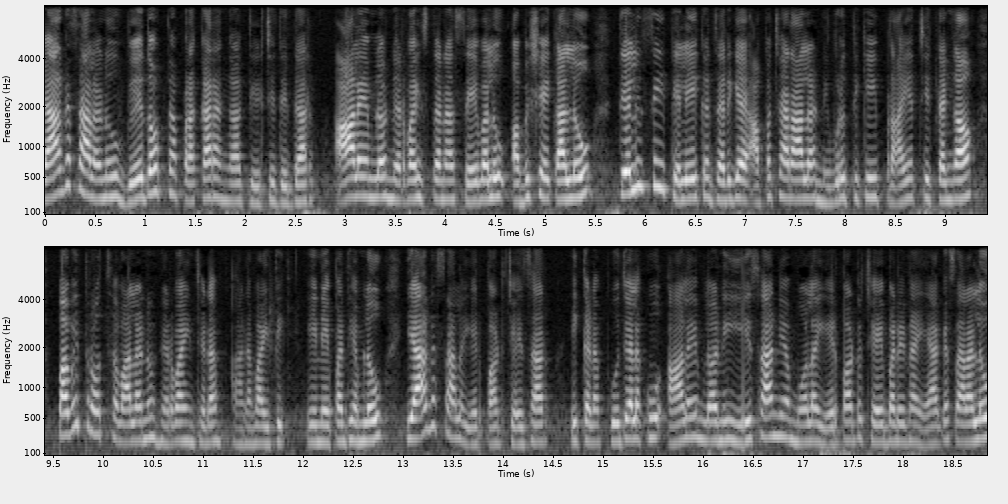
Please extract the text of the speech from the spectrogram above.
యాగశాలను వేదోక్త ప్రకారంగా తీర్చిదిద్దారు. ఆలయంలో నిర్వహిస్తున్న సేవలు అభిషేకాల్లో తెలిసి తెలియక జరిగే అపచారాల నివృత్తికి ప్రాయశ్చిత్తంగా పవిత్రోత్సవాలను నిర్వహించడం ఆనవాయితీ. ఈ నేపథ్యంలో యాగశాల ఏర్పాటు చేశారు. ఇక్కడ పూజలకు ఆలయంలోని ఈశాన్య మూల ఏర్పాటు చేయబడిన యాగశాలలో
